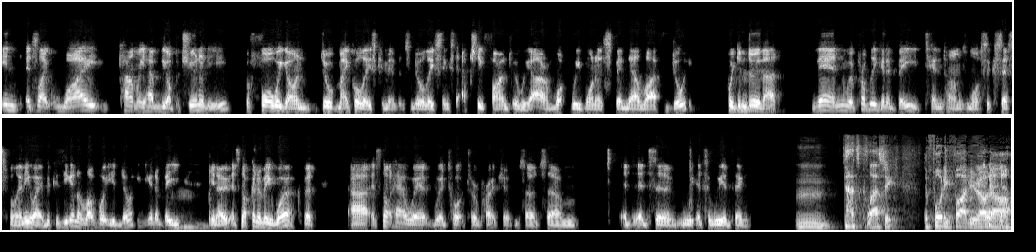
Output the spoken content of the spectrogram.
in it's like why can't we have the opportunity before we go and do make all these commitments and do all these things to actually find who we are and what we want to spend our life doing if we can do that then we're probably going to be 10 times more successful anyway because you're going to love what you're doing you're going to be mm. you know it's not going to be work but uh, it's not how we're we're taught to approach it so it's um it, it's a it's a weird thing Mm, that's classic. The 45 year old, oh,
